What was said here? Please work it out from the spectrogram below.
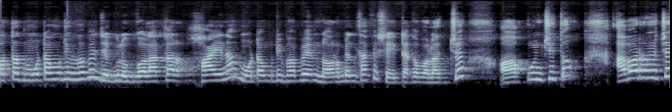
অর্থাৎ মোটামুটিভাবে যেগুলো গোলাকার হয় না, মোটামুটিভাবে নর্মাল থাকে, সেইটাকে বলা হচ্ছে অকুঞ্চিত। আবার রয়েছে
